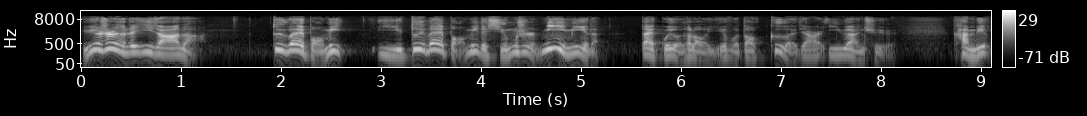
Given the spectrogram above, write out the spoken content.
于是呢，这一家子对外保密，以对外保密的形式，秘密的带鬼友他老姨夫到各家医院去看病。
